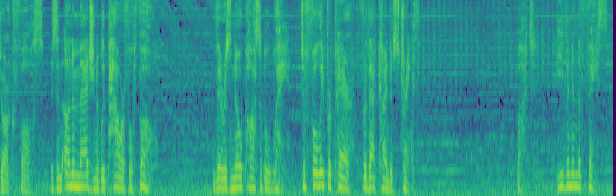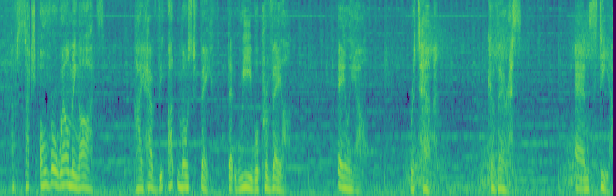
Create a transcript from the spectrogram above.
Dark Falz is an unimaginably powerful foe. There is no possible way to fully prepare for that kind of strength. But even in the face of such overwhelming odds, I have the utmost faith that we will prevail. Aelio, Retem, Kvaris, and Stia,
